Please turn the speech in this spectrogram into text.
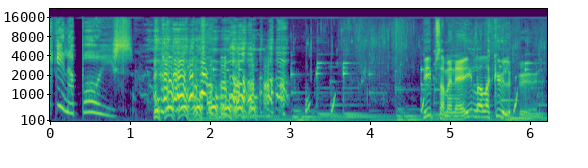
ikinä pois. Pipsa menee illalla kylpyyn.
